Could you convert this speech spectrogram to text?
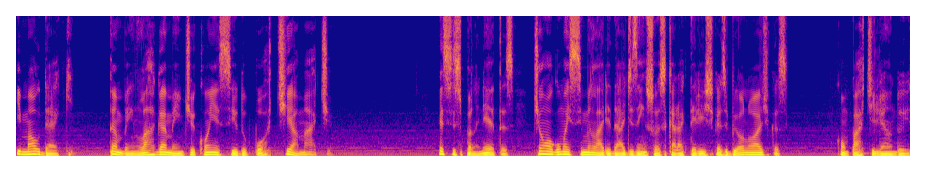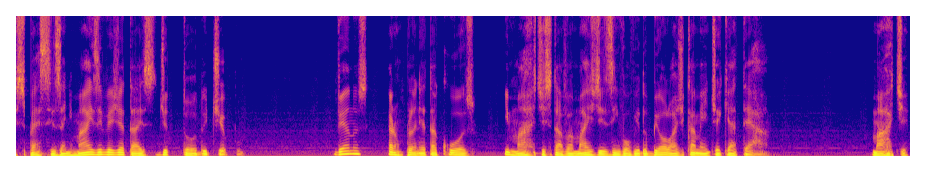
e Maldek, também largamente conhecido por Tiamat. Esses planetas tinham algumas similaridades em suas características biológicas, compartilhando espécies animais e vegetais de todo tipo. Vênus era um planeta aquoso e Marte estava mais desenvolvido biologicamente que a Terra. Marte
